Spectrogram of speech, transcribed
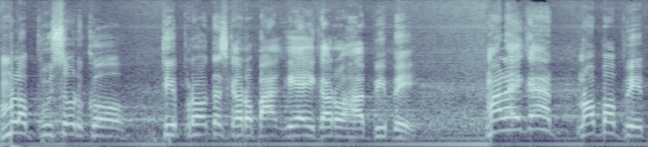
mlebu surga, diprotes karo Pak Kiai karo Habibe. Malaikat, napa Bib?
